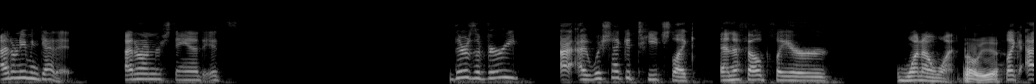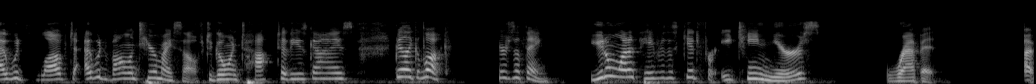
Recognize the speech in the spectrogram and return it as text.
I don't even get it. I don't understand. It's there's a very I, I wish I could teach like NFL player 101. Oh yeah. Like I would love to I would volunteer myself to go and talk to these guys. Be like, "Look, here's the thing. You don't want to pay for this kid for 18 years? Wrap it. Uh,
